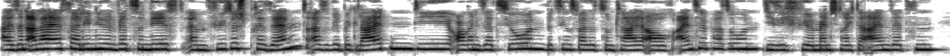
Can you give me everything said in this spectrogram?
Also in allererster Linie sind wir zunächst ähm, physisch präsent. Also wir begleiten die Organisation beziehungsweise zum Teil auch Einzelpersonen, die sich für Menschenrechte einsetzen,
